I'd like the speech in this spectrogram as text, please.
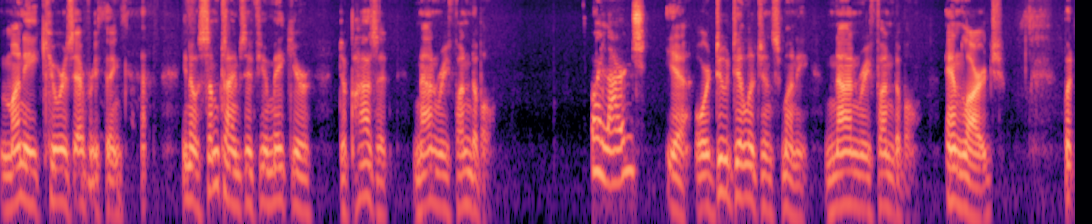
money cures everything. you know, sometimes if you make your deposit non refundable, Or large. yeah, or due diligence money non refundable and large. But,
